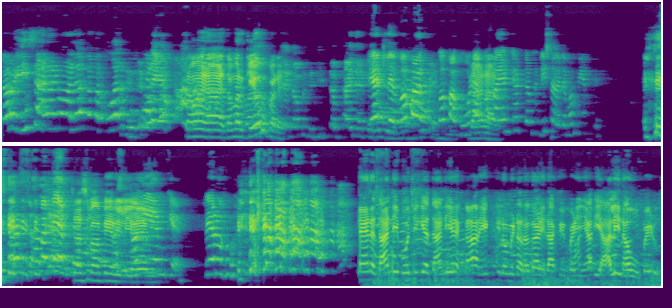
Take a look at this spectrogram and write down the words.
તમે ઈશારા નો અલગ તમારે બોલ તમારે હા તમારે કેવું પડે? એટલે. એટલે પપ્પા પપ્પા ના. પપ્પા એમ કે તમે ડિસ્ટર્બ એટલે મમ્મી ચશ્મા પહેરી લ્યો એમ. એને દાંડી પહોંચી ગયા દાંડી એને કાર એક કિલોમીટર અગાડી રાખવી પડી ત્યાંથી હાલીને આવવું પડ્યું.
